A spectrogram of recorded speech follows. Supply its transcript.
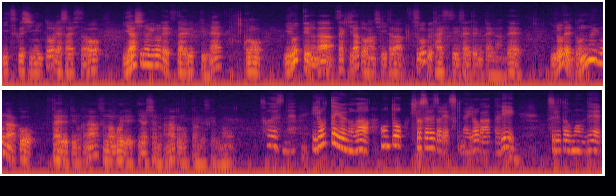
慈しみと優しさを癒しの色で伝えるっていうねこの色っていうのがさっきちらっとお話聞いたらすごく大切にされてるみたいなんで。色でどんなふうなこう伝えるっていうのかなそんな思いでいらっしゃるのかなと思ったんですけども。そうですね色っていうのは本当人それぞれ好きな色があったりすると思うんで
